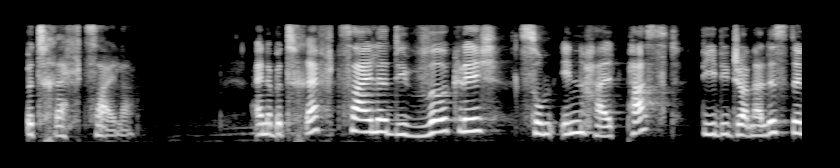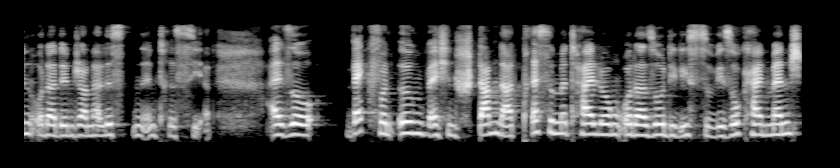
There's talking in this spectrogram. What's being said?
Betreffzeile. Eine Betreffzeile, die wirklich zum Inhalt passt, die die Journalistin oder den Journalisten interessiert. Also weg von irgendwelchen Standard-Pressemitteilungen oder so, die liest sowieso kein Mensch.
